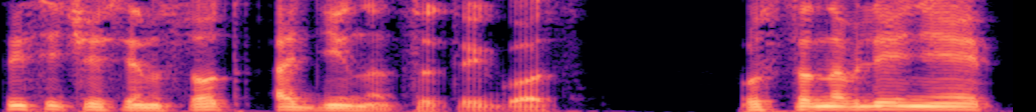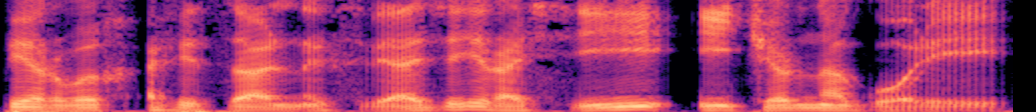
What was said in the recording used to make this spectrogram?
1711 год. Установление первых официальных связей России и Черногории.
